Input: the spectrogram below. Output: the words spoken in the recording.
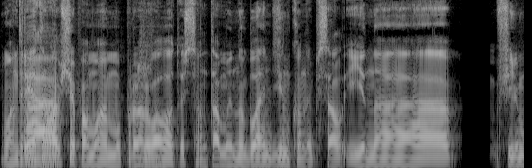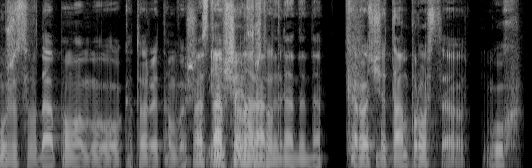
У Андрея а... там вообще, по-моему, прорвало. То есть он там и на блондинку написал, и на фильм ужасов, да, по-моему, который там вышел. Еще на что-то. Да-да-да. Короче, там просто ух.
